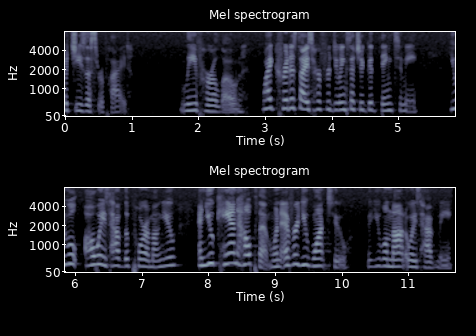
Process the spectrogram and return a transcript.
But Jesus replied, Leave her alone. Why criticize her for doing such a good thing to me? You will always have the poor among you, and you can help them whenever you want to, but you will not always have me.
